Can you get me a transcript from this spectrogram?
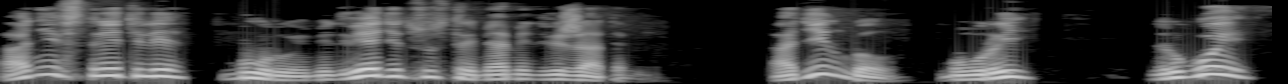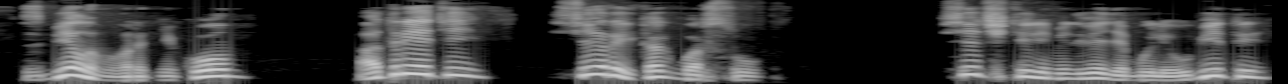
они встретили бурую медведицу с тремя медвежатами. Один был бурый, другой с белым воротником, а третий серый, как барсук. Все четыре медведя были убиты,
